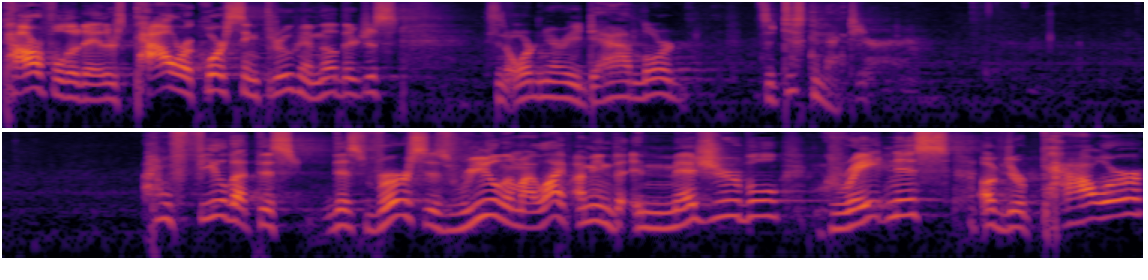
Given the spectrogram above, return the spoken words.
powerful today. There's power coursing through him. No, they're just, he's an ordinary dad. Lord, it's a disconnect here. I don't feel that this, this verse is real in my life. I mean, the immeasurable greatness of your power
